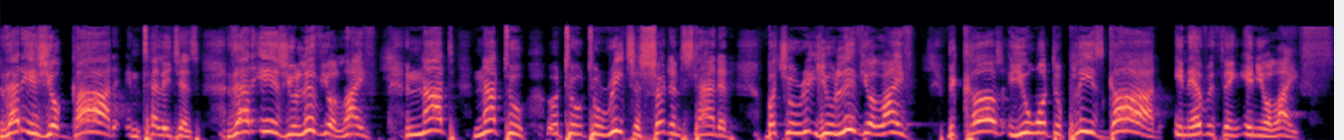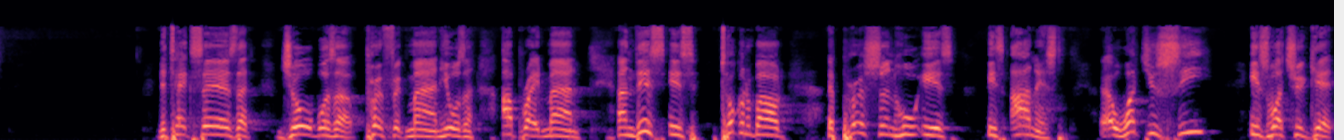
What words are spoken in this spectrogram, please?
That is your God intelligence. That is you live your life not, not to, to, to reach a certain standard, but you, re, you live your life because you want to please God in everything in your life. The text says that Job was a perfect man. He was an upright man. And this is talking about a person who is, is honest. Uh, what you see is what you get.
